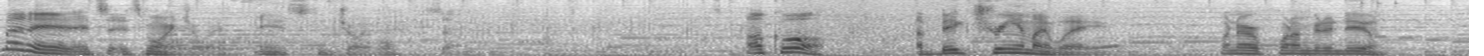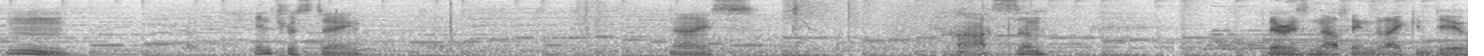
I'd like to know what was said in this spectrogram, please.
but it, it's it's more enjoyable. It's enjoyable, so. Oh, cool. A big tree in my way. Wonder what I'm gonna do. Hmm. Interesting. Nice. Awesome. There is nothing that I can do.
